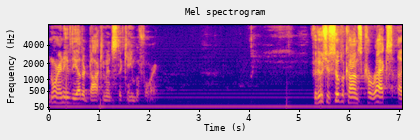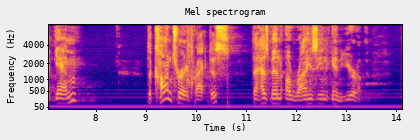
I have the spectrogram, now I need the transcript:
nor any of the other documents that came before it. Fiducia Supplicans corrects again the contrary practice that has been arising in Europe.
